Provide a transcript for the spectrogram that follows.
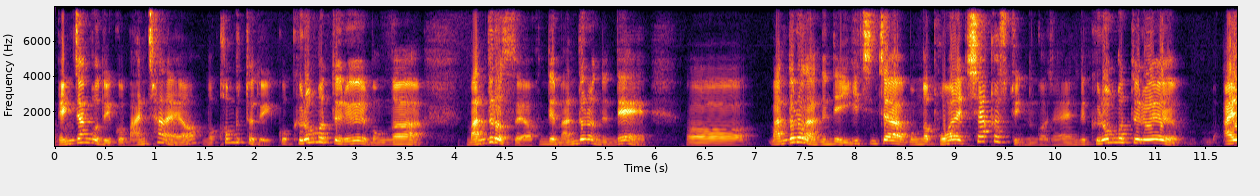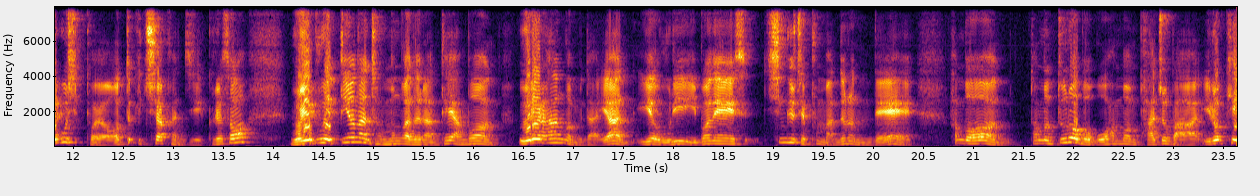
냉장고도 있고 많잖아요. 뭐 컴퓨터도 있고 그런 것들을 뭔가 만들었어요. 근데 만들었는데 어 만들어 놨는데 이게 진짜 뭔가 보안에 취약할 수도 있는 거잖아요. 근데 그런 것들을 알고 싶어요. 어떻게 취약한지. 그래서 외부에 뛰어난 전문가들한테 한번 의뢰를 하는 겁니다. 야, 야 우리 이번에 신규 제품 만들었는데 한번 한번 뚫어보고 한번 봐줘봐. 이렇게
